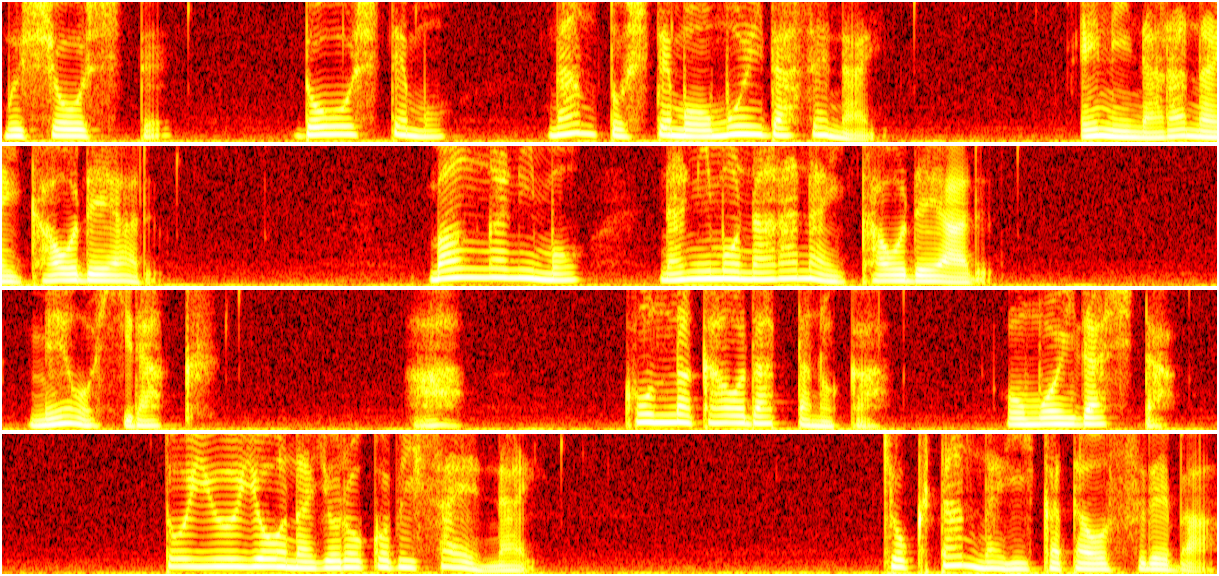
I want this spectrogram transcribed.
無償してどうしても何としても思い出せない絵にならない顔である。漫画にも何もならない顔である。目を開く。あこんな顔だったのか。思い出した。というような喜びさえない。極端な言い方をすれば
